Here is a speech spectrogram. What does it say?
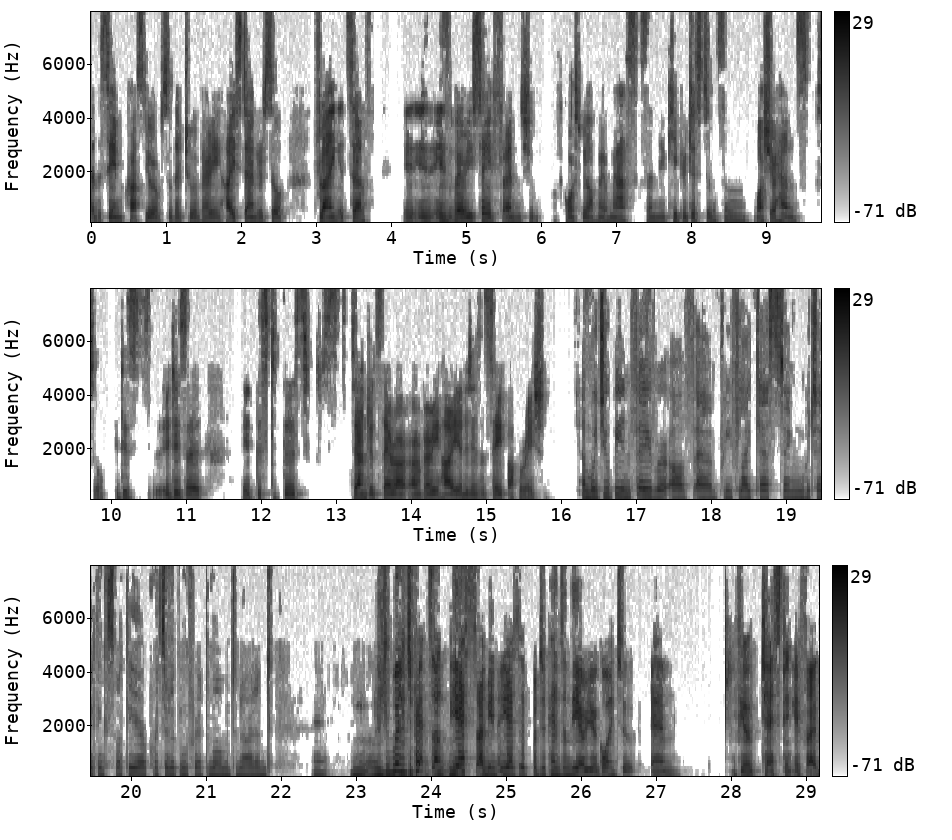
uh, the same across Europe. So they're to a very high standard. So flying itself is, is very safe. And of course, we all wear masks and you keep your distance and wash your hands. So it is, it is a, it, the, the standards there are, are very high and it is a safe operation. And would you be in favour of um, pre-flight testing, which I think is what the airports are looking for at the moment in Ireland? Uh, well, it depends on. Yes, I mean yes, it, but it depends on the area you're going to. Um, if you're testing, if I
